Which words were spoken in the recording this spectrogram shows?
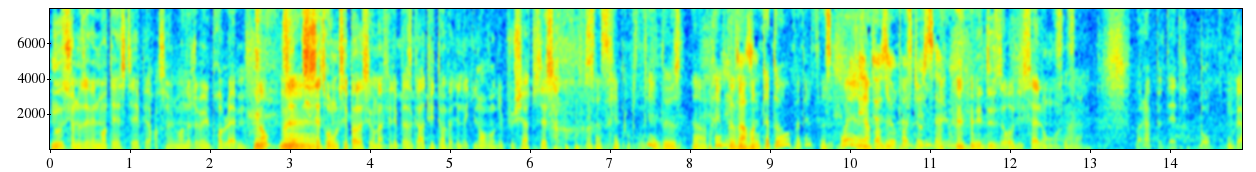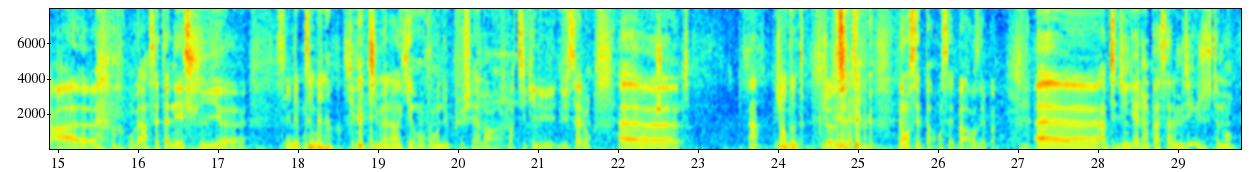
Nous, sur nos événements TST, personnellement, on n'a jamais eu le problème. Non, mais Si ça se trouve, on le sait pas parce qu'on a fait des places gratuites et en fait, il y en a qui l'ont vendu plus cher, tu sais ça. ça serait compliqué. De... Après, ils Les peuvent deux avoir euros. 24 euros peut-être Ouais, Les j'ai 2 revendu une euros du salon. Les 2 euros du salon. Voilà, peut-être. Bon, on verra, euh, on verra cette année si. euh, C'est les petits malins. qu'il y a des petits malins qui ont vendu plus cher leur, leur ticket du, du salon. Euh, hein J'en doute. Je- on sait pas, on sait pas, on sait pas. Euh, un petit jingle et on passe à la musique justement.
